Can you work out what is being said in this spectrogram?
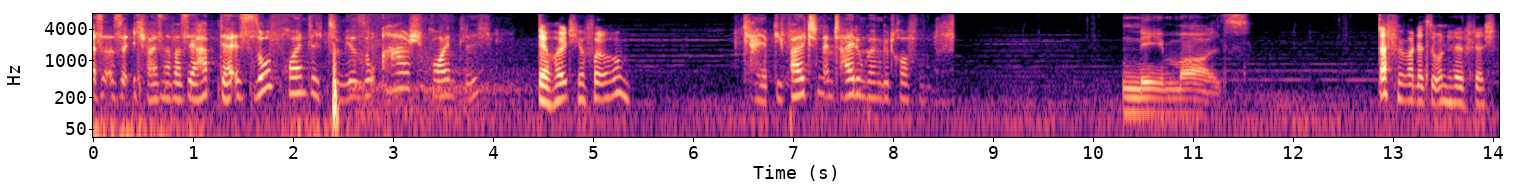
Also, also ich weiß nicht, was ihr habt. Der ist so freundlich zu mir, so arschfreundlich. Der heult hier voll rum. Tja, ihr habt die falschen Entscheidungen getroffen. Niemals. Dafür war der so unhilflich.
